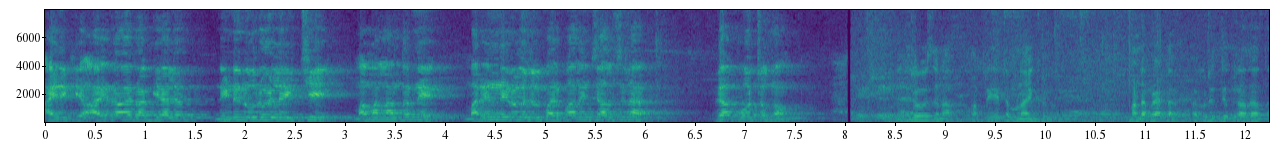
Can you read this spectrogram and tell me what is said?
ఆయనకి ఆయురారోగ్యాలు నిండు నూరుళ్ళు ఇచ్చి మమ్మల్ని అందరినీ మరిన్ని రోజులు పరిపాలించాల్సినగా కోరుతున్నాం ఈ రోజున మా ప్రియతమ నాయకులు మండపేట అభివృద్ధి ప్రదాత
